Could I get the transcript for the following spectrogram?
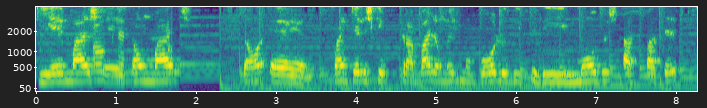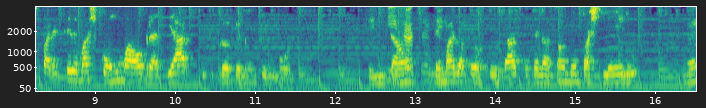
que é mais, é, okay. é, são mais são, é, são aqueles que trabalham mesmo o bolo de, de modos a se, parecer, se parecerem mais com uma obra de arte do que propriamente um bolo. Então, Exatamente. é mais aprofundado em relação de um pasteleiro. Né?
